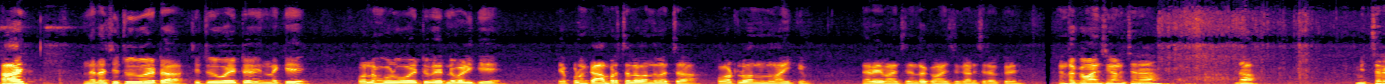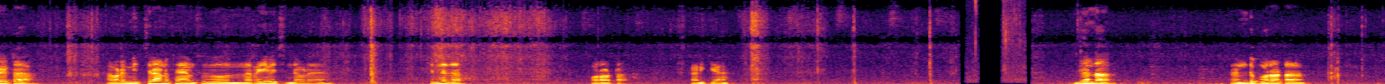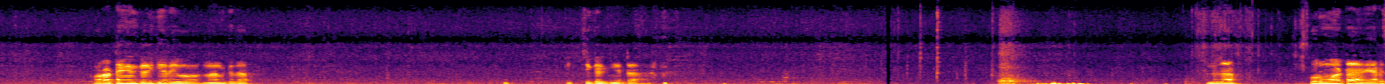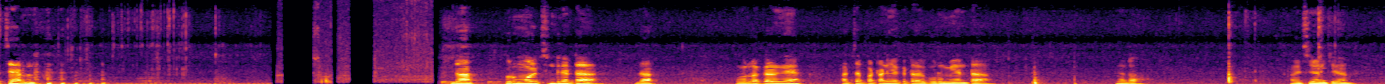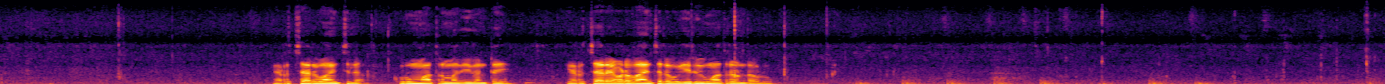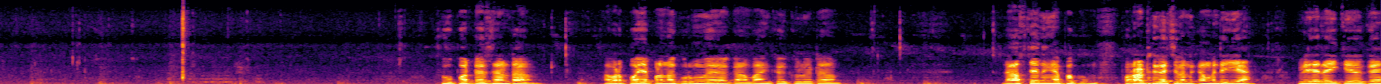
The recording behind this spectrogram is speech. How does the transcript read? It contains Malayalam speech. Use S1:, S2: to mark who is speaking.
S1: ഹായ്. ഇന്നലെ ചിറ്റൂർ പോയിട്ടാ. ചിറ്റൂർ പോയിട്ട് ഇന്നേക്ക് കൊല്ലംകോട് പോയിട്ട് വരുന്ന വഴിക്ക് എപ്പോഴും കാമ്പറച്ചല വന്ന് വെച്ചാ ഹോട്ടൽ വന്നൊന്ന് വാങ്ങിക്കും. നിറയെ വാങ്ങിച്ചു എന്തൊക്കെ വാങ്ങിച്ചു കാണിച്ചരാ ഓക്കെ എന്തൊക്കെ വാങ്ങിച്ചു കാണിച്ചരാ? ഇതാ മിച്ചർ കേട്ടാ അവിടെ മിച്ചറാണ് ഫാംസ് നിറയെ വെച്ചിട്ടുണ്ട് അവിടെ. പിന്നെതാ പൊറോട്ട. കാണിക്കാം. ഇതേണ്ട രണ്ട് പൊറോട്ട. പൊറോട്ട എങ്ങനെ കഴിക്കാൻ അറിയുമോ നിനക്കിതാ. പിച്ച് കഴിക്കട്ടാ. എന്നതാ കുറുമ കേട്ടാ ഇറച്ചാറില്ല ഇതാ കുറുമ ഒഴിച്ചിട്ടുണ്ട് കേട്ടാ. ഇതാ ഉരുളക്കിഴങ്ങ് പച്ചപ്പട്ടാണി വെക്കട്ടെ കുറുമിയാണ് കേട്ടാ. കഴിച്ച് കാണിക്കാം. ഇറച്ചാറ് വാങ്ങിച്ചില്ല. കുറും മാത്രം മതി പറഞ്ഞിട്ടേ ഇറച്ചാറ് എവിടെ വാങ്ങിച്ചാലും എരിവ് മാത്രമേ ഉണ്ടാവുള്ളൂ. സൂപ്പർ ടേസ്റ്റ് ആണ് കേട്ടാ അവിടെ പോയി എപ്പോഴെന്നാ കുറുമ്പ് വാങ്ങി കഴിക്കുള്ളൂ കേട്ടാ. ലാസ്റ്റ് നിങ്ങൾ എപ്പോൾ പൊറോട്ട കഴിച്ച് പറഞ്ഞ് കമന്റ് ചെയ്യുക വീഡിയോ ലൈക്ക് ചെയ്യുക ഓക്കെ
